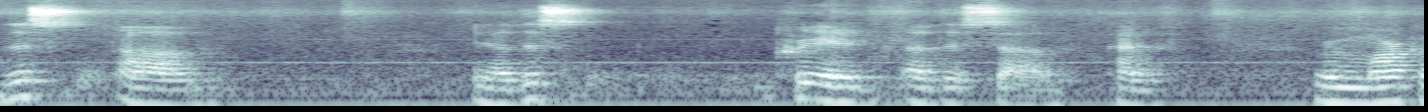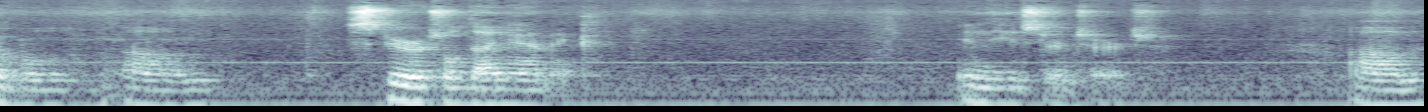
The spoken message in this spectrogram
this, um, you know, this created uh, this uh, kind of remarkable um, spiritual dynamic in the Eastern Church. Um,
